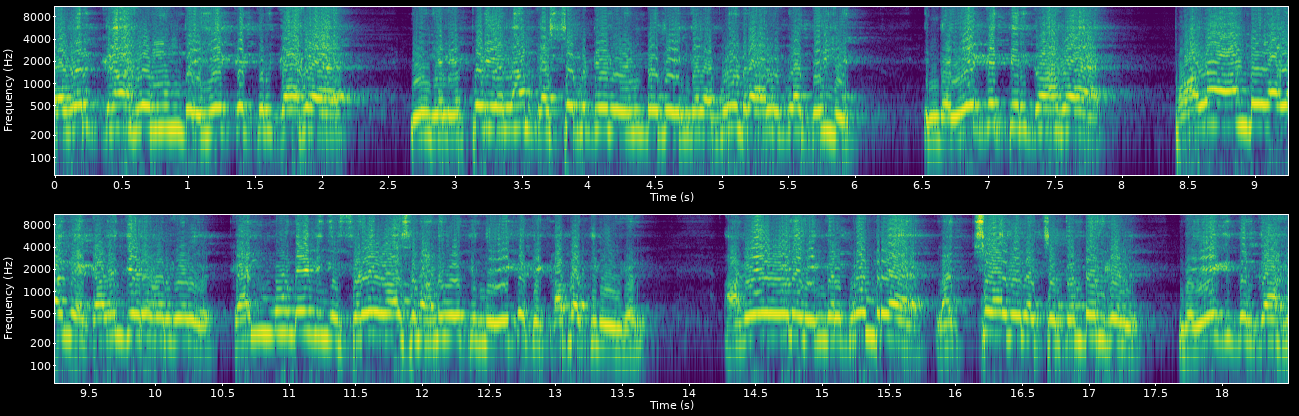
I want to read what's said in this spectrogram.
எதற்காகவும் இந்த இயக்கத்திற்காக நீங்கள் எப்படியெல்லாம் கஷ்டப்பட்டீர்கள் என்பது எங்களை போன்ற ஆளுக்கெல்லாம் தெரியும். இந்த இயக்கத்திற்காக பல ஆண்டு காலங்க கலைஞர் அவர்கள் கண்முன்னே நீங்கள் சிறைவாசம் அனுபவித்து இந்த இயக்கத்தை காப்பாற்றினீர்கள். அதே போல எங்கள் போன்ற லட்சாதி லட்சம் தொண்டர்கள் இந்த இயக்கத்திற்காக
